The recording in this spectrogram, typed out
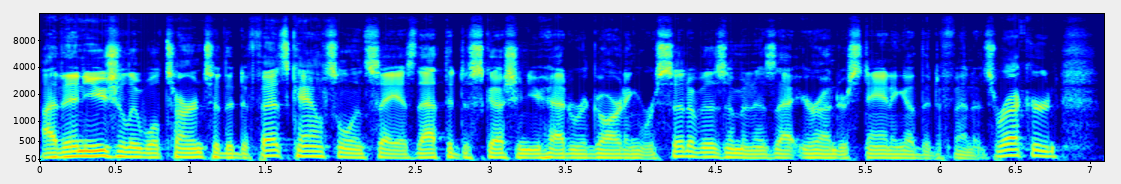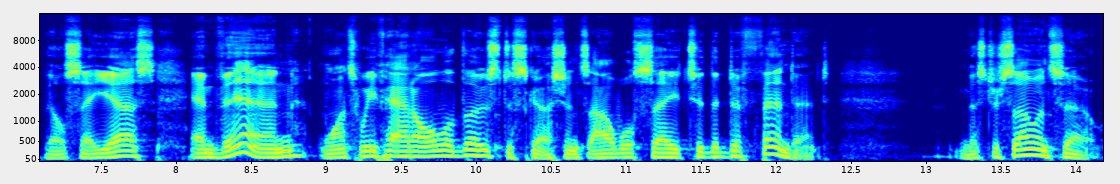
I then usually will turn to the defense counsel and say, Is that the discussion you had regarding recidivism? And is that your understanding of the defendant's record? They'll say yes. And then once we've had all of those discussions, I will say to the defendant, Mr. So and so,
